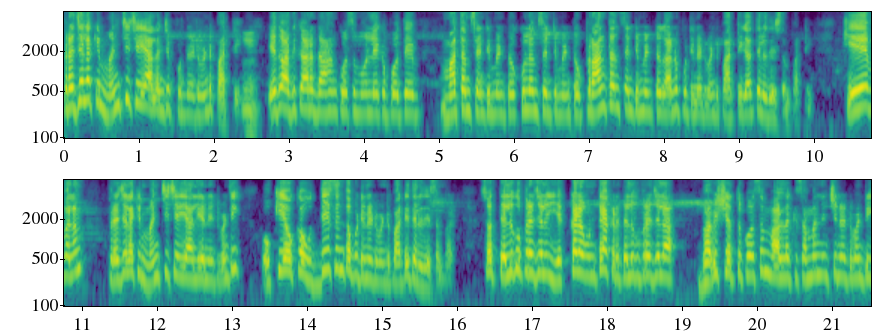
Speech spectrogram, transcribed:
ప్రజలకి మంచి చేయాలని చెప్పుకున్నటువంటి పార్టీ. Hmm. ఏదో అధికార దాహం కోసమో లేకపోతే మతం సెంటిమెంటో కులం సెంటిమెంటో ప్రాంతం సెంటిమెంటో గాను పుట్టినటువంటి పార్టీగా తెలుగుదేశం పార్టీ. కేవలం ప్రజలకి మంచి చేయాలి అనేటువంటి ఒకే ఒక్క ఉద్దేశంతో పుట్టినటువంటి party Telugudesam party. So Telugu ప్రజలు ఎక్కడ ఉంటే అక్కడ తెలుగు ప్రజల భవిష్యత్తు కోసం వాళ్ళకి సంబంధించినటువంటి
